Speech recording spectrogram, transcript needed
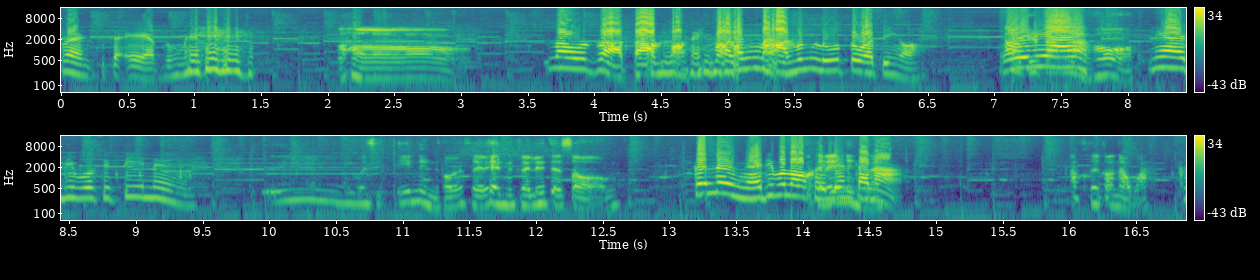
แม่งกูจะแอบตรงนี้ อ๋อ เราสาห์ตามหลังเองมาตั้งนานเพิ่งรู้ตัวจริงเหรอเฮ้ยที่เนี่ยตั้งหลักเขาเหรอเนี่ย Diversity หนึ่งเฮ้ยยูนิเวอร์ซิตี้หนึ่งเขาไม่เคยเล่นเคยเล่นแต่สองก็หนึ่งไงที่พวกเราเคยเล่นกันอะอ้าวเคยตอนไหนวะเค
